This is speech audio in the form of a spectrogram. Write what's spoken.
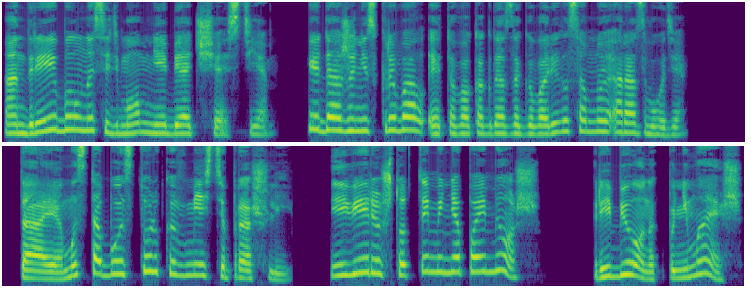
Андрей был на седьмом небе от счастья и даже не скрывал этого, когда заговорил со мной о разводе. «Тая, мы с тобой столько вместе прошли, и верю, что ты меня поймешь. Ребенок, понимаешь?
